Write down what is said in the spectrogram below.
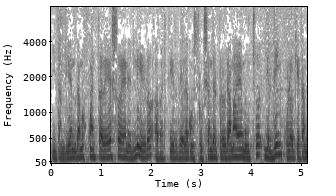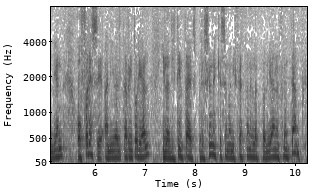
y también damos cuenta de eso en el libro a partir de la construcción del programa de mucho y el vínculo que también ofrece a nivel territorial y las distintas expresiones que se manifiestan en la actualidad en el Frente Amplio.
